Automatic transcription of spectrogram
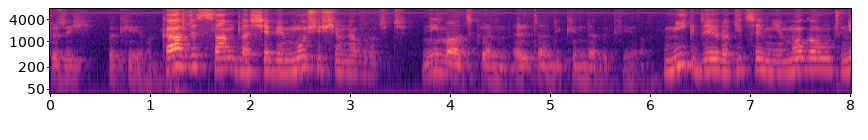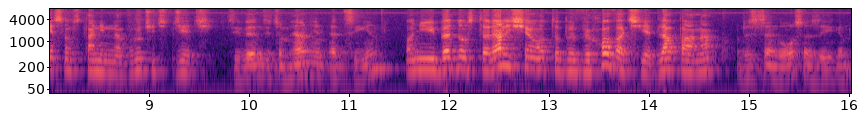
für sich bekehren. Każdy sam dla siebie musi się nawrócić. Niemals können Eltern die Kinder bekehren. Nigdy rodzice nie mogą, czy nie są w stanie nawrócić dzieci. Sie werden sie zum Herrn hin erziehen Oni będą starali się o to, by wychować je dla Pana. und das ist ein großer Segen.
